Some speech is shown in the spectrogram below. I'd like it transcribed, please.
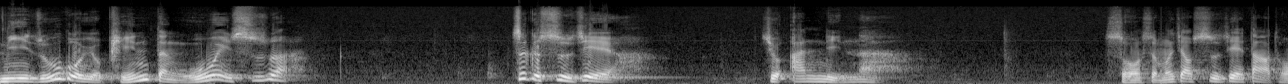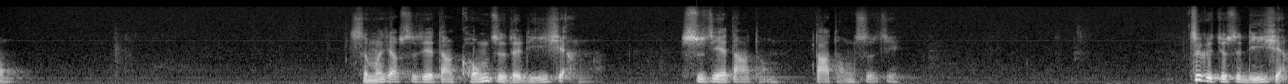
你如果有平等无畏施啊，这个世界啊就安宁了。说什么叫世界大同？什么叫世界大？孔子的理想。世界大同，大同世界，这个就是理想。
